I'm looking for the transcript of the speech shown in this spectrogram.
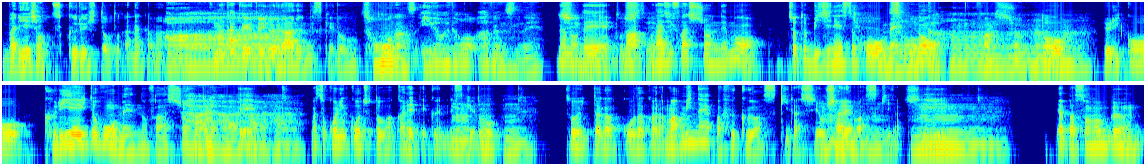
バリエーションを作る人とかなんかまああー。細かく言うといろいろあるんですけど。そうなんです。いろいろあるんですね、なので、まあ、同じじファッションでもちょっとビジネス方面のフファッションとよりこうクリエイト方面のファッションとはいあって、まはあ、そこにこうちょっと分かれていくんいですけど、そういった学校だから、まあ、みんなやっぱ服は好きだしおしゃれは好きだし、やっぱその分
